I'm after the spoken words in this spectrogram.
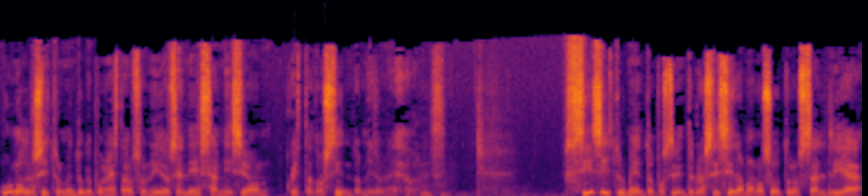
uno de los instrumentos que pone Estados Unidos en esa misión cuesta 200 millones de dólares. Si ese instrumento posiblemente lo hiciéramos nosotros, saldría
